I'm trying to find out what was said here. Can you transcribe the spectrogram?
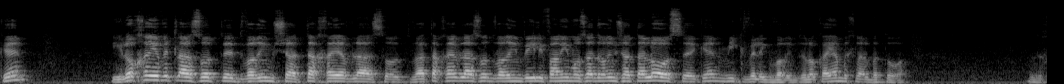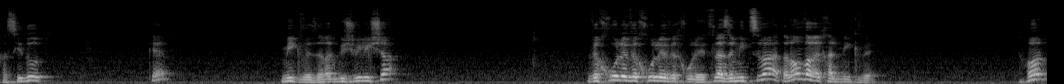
כן? היא לא חייבת לעשות אה, דברים שאתה חייב לעשות, ואתה חייב לעשות דברים, והיא לפעמים עושה דברים שאתה לא עושה, כן? מקווה לגברים, זה לא קיים בכלל בתורה. זה חסידות, כן? מקווה זה רק בשביל אישה. וכו' וכו' וכו'. אצלה זה מצווה, אתה לא מברך על מקווה. נכון?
